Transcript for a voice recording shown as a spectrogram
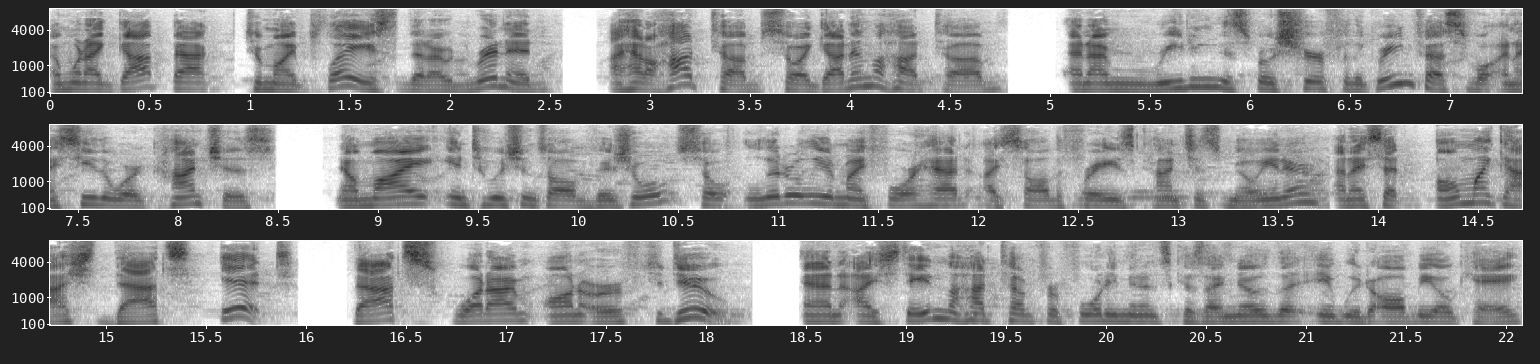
And when I got back to my place that I would rented, I had a hot tub. So I got in the hot tub and I'm reading this brochure for the Green Festival and I see the word conscious. Now, my intuition's all visual. So, literally in my forehead, I saw the phrase conscious millionaire. And I said, oh my gosh, that's it. That's what I'm on earth to do. And I stayed in the hot tub for 40 minutes because I know that it would all be okay.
